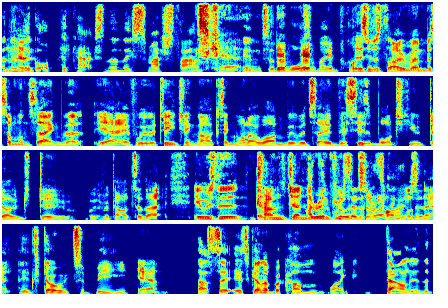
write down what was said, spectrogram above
and then Yeah. they got a pickaxe, and then they smashed that yeah, into the water main pipe. this was. I remember someone saying that. Yeah, if we were teaching marketing 101, we would say this is what you don't do with regard to that. It was the transgender I think we said at the influencer, I think, wasn't it? It's going to be Yeah, that's it. It's going to become like down in the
